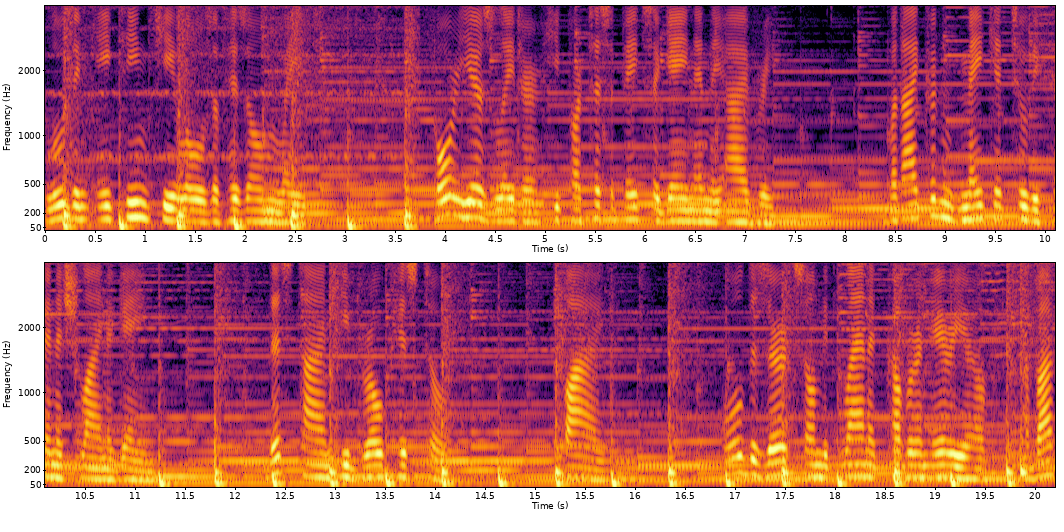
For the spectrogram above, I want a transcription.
losing 18 kilos of his own weight. Four years later, he participates again in the Ivory. But I couldn't make it to the finish line again. This time he broke his toe. 5. All deserts on the planet cover an area of about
